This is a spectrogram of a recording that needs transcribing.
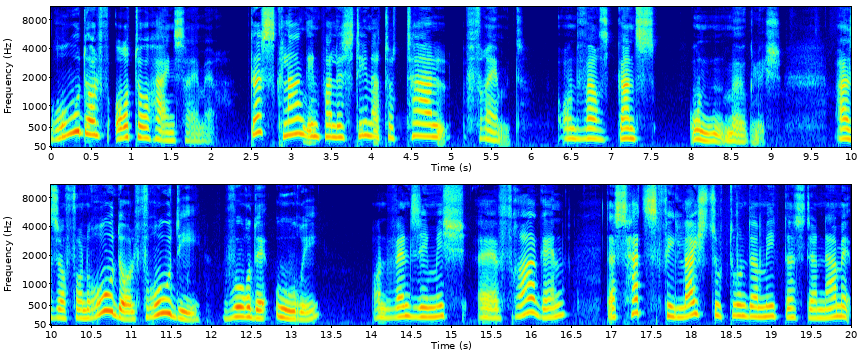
Rudolf Otto Heinsheimer. Das klang in Palästina total fremd und war ganz unmöglich. Also von Rudolf, Rudi wurde Uri. Und wenn Sie mich äh, fragen, das hat vielleicht zu tun damit, dass der Name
